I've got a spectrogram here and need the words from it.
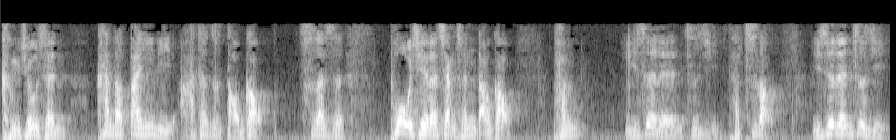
恳求神。看到但以理啊，他这个祷告实在是迫切的向神祷告。他们以色列人自己他知道，以色列人自己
